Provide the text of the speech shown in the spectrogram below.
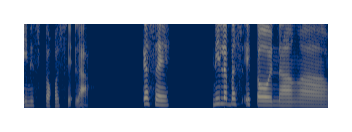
inisto ko sila kasi nilabas ito ng uh,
